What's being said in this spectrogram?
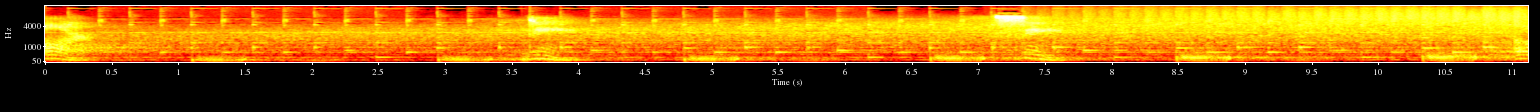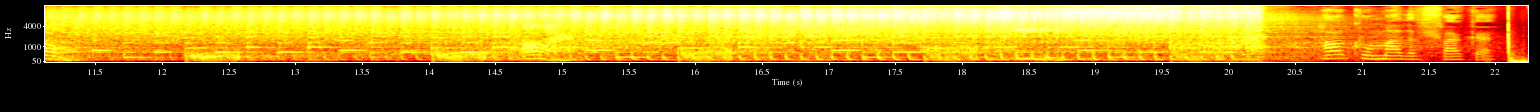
R. D. C. O. R. E. Hardcore motherfucker.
